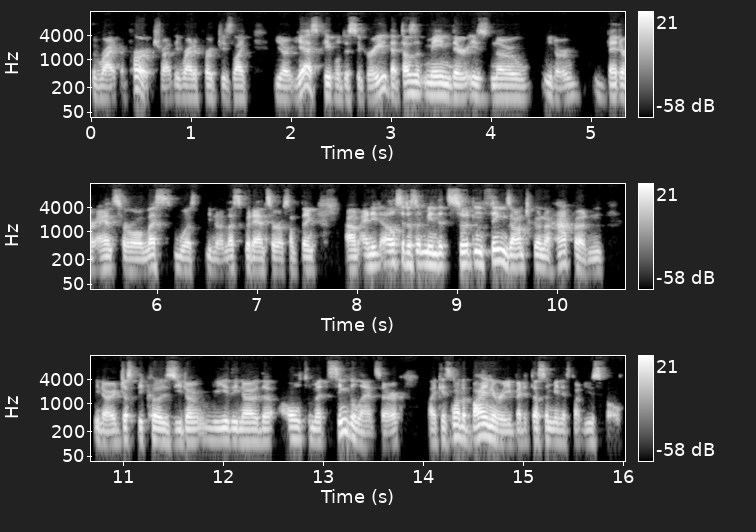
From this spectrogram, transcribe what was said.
the right approach right? The right approach is like you know yes people disagree. That doesn't mean there is no you know better answer or less was you know less good answer or something. Um, and it also doesn't mean that certain things aren't going to happen you know just because you don't really know the ultimate single answer. Like it's not a binary but it doesn't mean it's not useful.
